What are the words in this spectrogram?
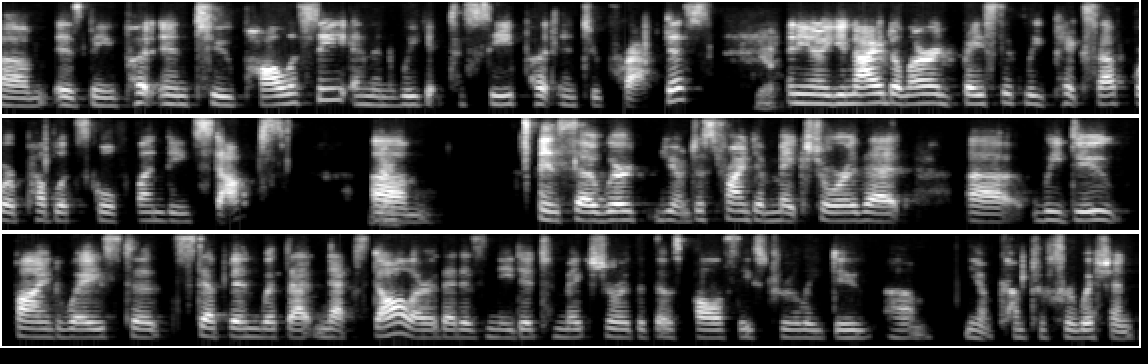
um, is being put into policy, and then we get to see put into practice. Yeah. And you know, United to Learn basically picks up where public school funding stops. Yeah. Um, and so we're you know just trying to make sure that uh, we do find ways to step in with that next dollar that is needed to make sure that those policies truly do um, you know come to fruition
